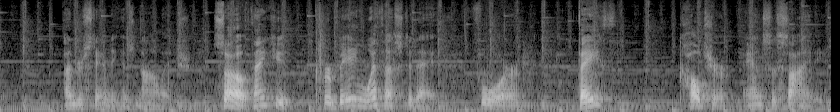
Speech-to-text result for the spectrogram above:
understanding, his knowledge. So, thank you for being with us today for faith, culture, and society.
